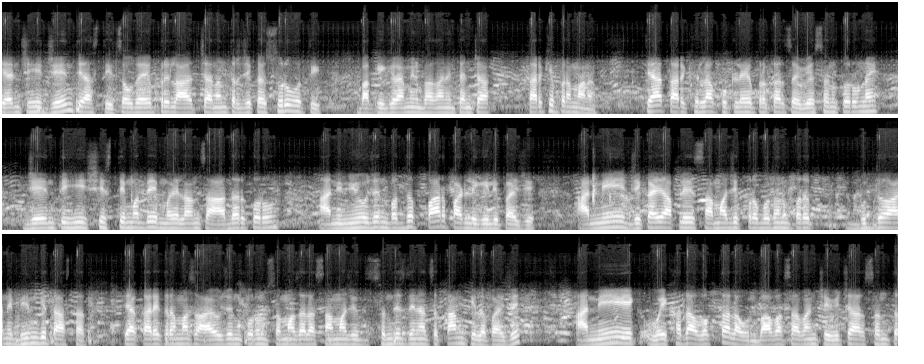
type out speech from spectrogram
यांची ही जयंती असती चौदा एप्रिल आजच्या नंतर जे काही सुरू होती बाकी ग्रामीण भागाने त्यांच्या तारखेप्रमाणे त्या तारखेला कुठल्याही प्रकारचं व्यसन करू नये. जयंती ही शिस्तीमध्ये महिलांचा आदर करून आणि नियोजनबद्ध पार पाडली गेली पाहिजे. आणि जे काही आपले सामाजिक प्रबोधन पर बुद्ध आणि भीमगीता असतात त्या कार्यक्रमाचं आयोजन करून समाजाला सामाजिक संदेश देण्याचं काम केलं पाहिजे. आणि एक एखादा वक्ता लावून बाबासाहेबांचे विचार संत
